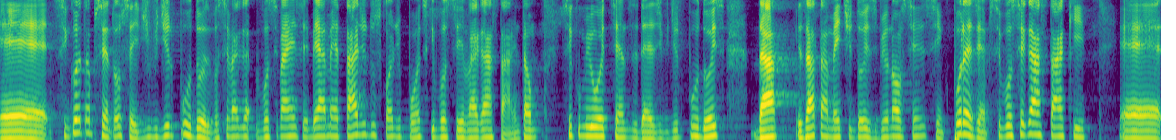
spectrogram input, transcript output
é 50%, ou seja, dividido por 12, você vai, você vai receber a metade dos code points que você vai gastar. Então, 5.810 dividido por 2 dá exatamente 2.905. Por exemplo, se você gastar aqui é,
